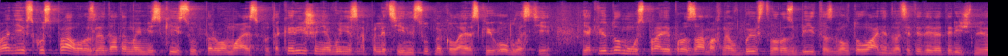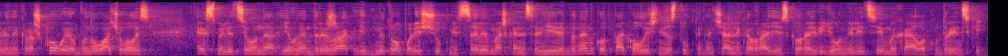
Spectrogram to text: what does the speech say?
Радіївську справу розглядатиме міський суд Первомайську. Таке рішення виніс апеляційний суд Миколаївської області. Як відомо, у справі про замах на вбивство, розбій та зґвалтування 29-річної Ірини Крашкової обвинувачувались екс-міліціонер Євген Дрижак і Дмитро Поліщук, місцевий мешканець Сергій Рябиненко та колишній заступник начальника Радіївського райвідділу міліції Михайло Кудринський.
